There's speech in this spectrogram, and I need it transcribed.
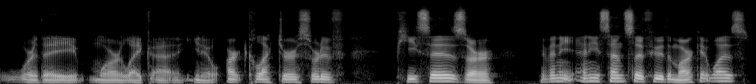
were they more like uh, you know art collector sort of pieces or you have any any sense of who the market was?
